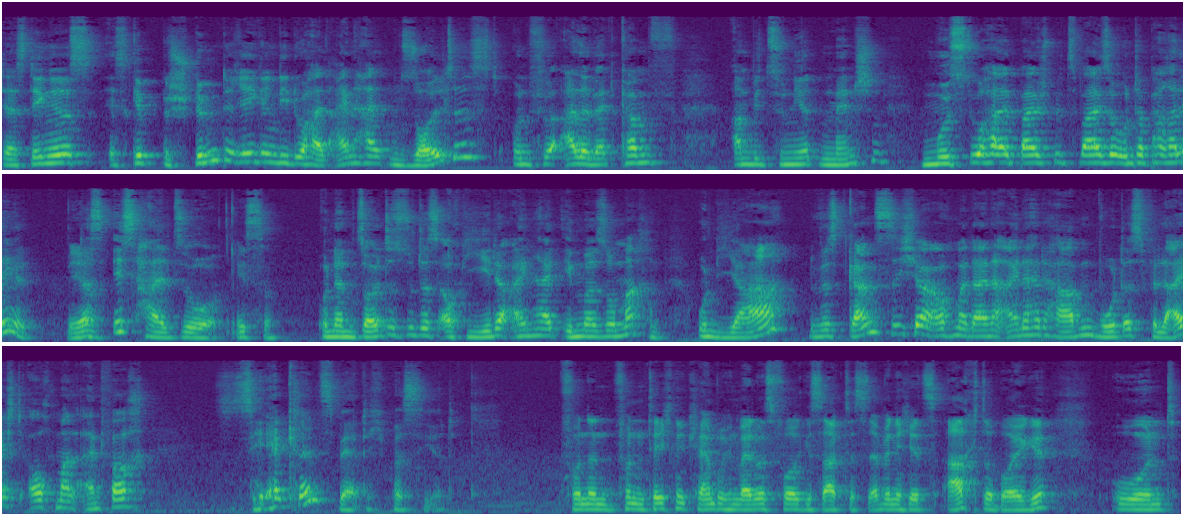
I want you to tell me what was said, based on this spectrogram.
das Ding ist, es gibt bestimmte Regeln, die du halt einhalten solltest und für alle wettkampfambitionierten Menschen musst du halt beispielsweise unter Parallel. Ja. Das ist halt so. Ist so. Und dann solltest du das auch jede Einheit immer so machen. Und ja, du wirst ganz sicher auch mal deine Einheit haben, wo das vielleicht auch mal einfach sehr grenzwertig passiert. Von den, von den Technikeinbrüchen, weil du es vorher gesagt hast, wenn ich jetzt Achter beuge und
